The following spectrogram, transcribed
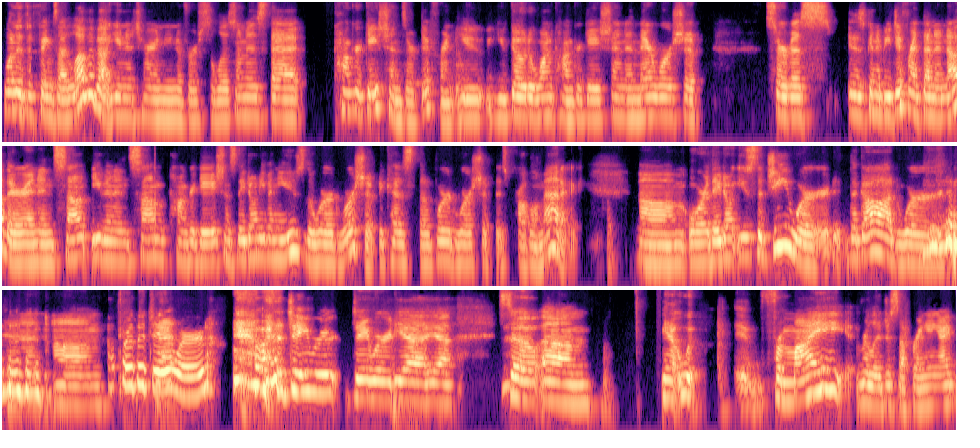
one of the things i love about unitarian universalism is that congregations are different. You you go to one congregation and their worship service is going to be different than another. And in some even in some congregations they don't even use the word worship because the word worship is problematic. Um, or they don't use the g word the god word and, um, or the j yeah. word or the j word j word yeah yeah so um, you know from my religious upbringing i,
